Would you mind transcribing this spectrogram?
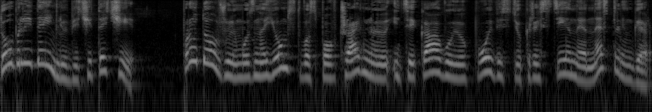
Добрий день, любі читачі! Продовжуємо знайомство з повчальною і цікавою повістю Кристіни Нестлінгер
